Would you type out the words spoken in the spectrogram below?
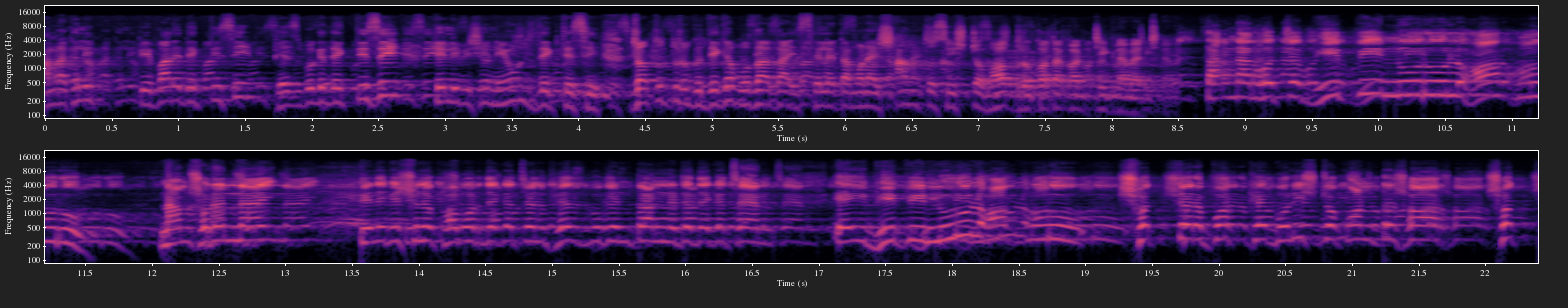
আমরা খালি পেপারে দেখতেছি, ফেসবুকে দেখতেছি, টেলিভিশন নিউজ দেখতেছি। যতটুকু দেখে বোঝা যায়, ছেলেটা মনে হয় শান্ত শিষ্ট ভদ্র, কথা কর ঠিক না তার নাম হচ্ছে ভিপি নুরুল হক নুরু নাম শোনেন নাই? টেলিভিশনে খবর দেখেছেন ফেসবুক ইন্টারনেটে দেখেছেন। এই ভিপি নুরুল হক নুরু সত্যের পক্ষে বলিষ্ঠ কণ্ঠস্বর, সত্য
